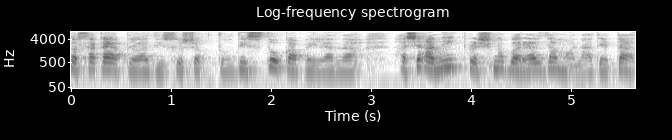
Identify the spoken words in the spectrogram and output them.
कसा काय आपल्याला दिसू शकतो? दिसतो का पहिल्यांदा? असे अनेक प्रश्न बऱ्याचदा मनात येतात.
